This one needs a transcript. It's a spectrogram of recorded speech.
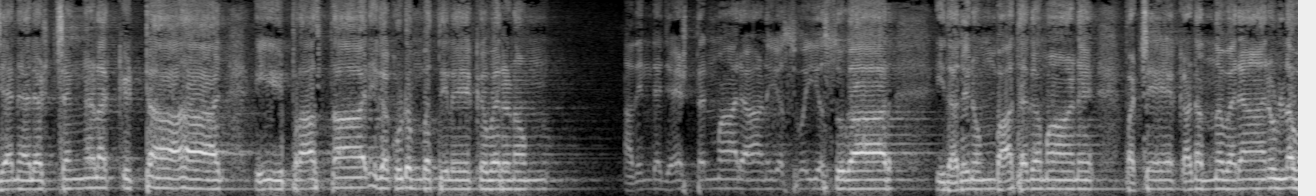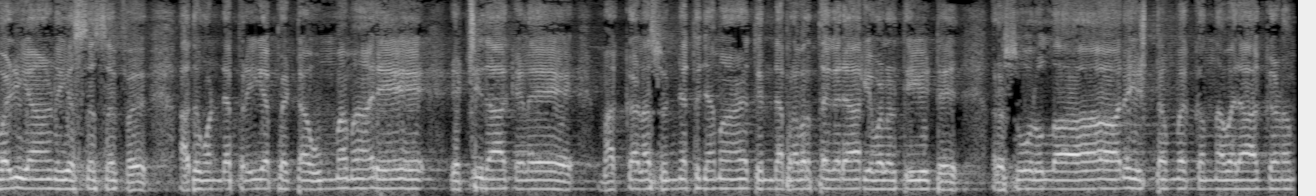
ജനലക്ഷങ്ങളെ കിട്ടാൻ ഈ പ്രാസ്ഥാനിക കുടുംബത്തിലേക്ക് വരണം. അതിന്റെ ജ്യേഷ്ഠന്മാരാണ് എസുകാർ ഇതതിനും ബാധകമാണ്. പക്ഷേ കടന്നു വരാനുള്ള വഴിയാണ് എസ് എസ് എഫ് അതുകൊണ്ട് പ്രിയപ്പെട്ട ഉമ്മമാരെ രക്ഷിതാക്കളെ മക്കളെ സുന്നത്ത് ജമാഅത്തിന്റെ പ്രവർത്തകരാക്കി വളർത്തിയിട്ട് റസൂറുള്ളാരെ ഇഷ്ടം വെക്കുന്നവരാക്കണം.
